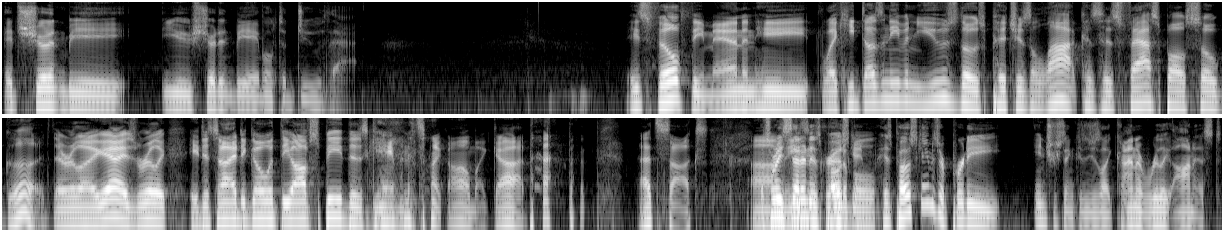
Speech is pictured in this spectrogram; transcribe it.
it shouldn't be, you shouldn't be able to do that. He's filthy, man, and he like he doesn't even use those pitches a lot cuz his fastball's so good. They were like, "Yeah, he's really he decided to go with the off speed this game." And it's like, "Oh my god. that sucks." That's Um, what he said in his post game. His post games are pretty interesting because he's like kind of really honest,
